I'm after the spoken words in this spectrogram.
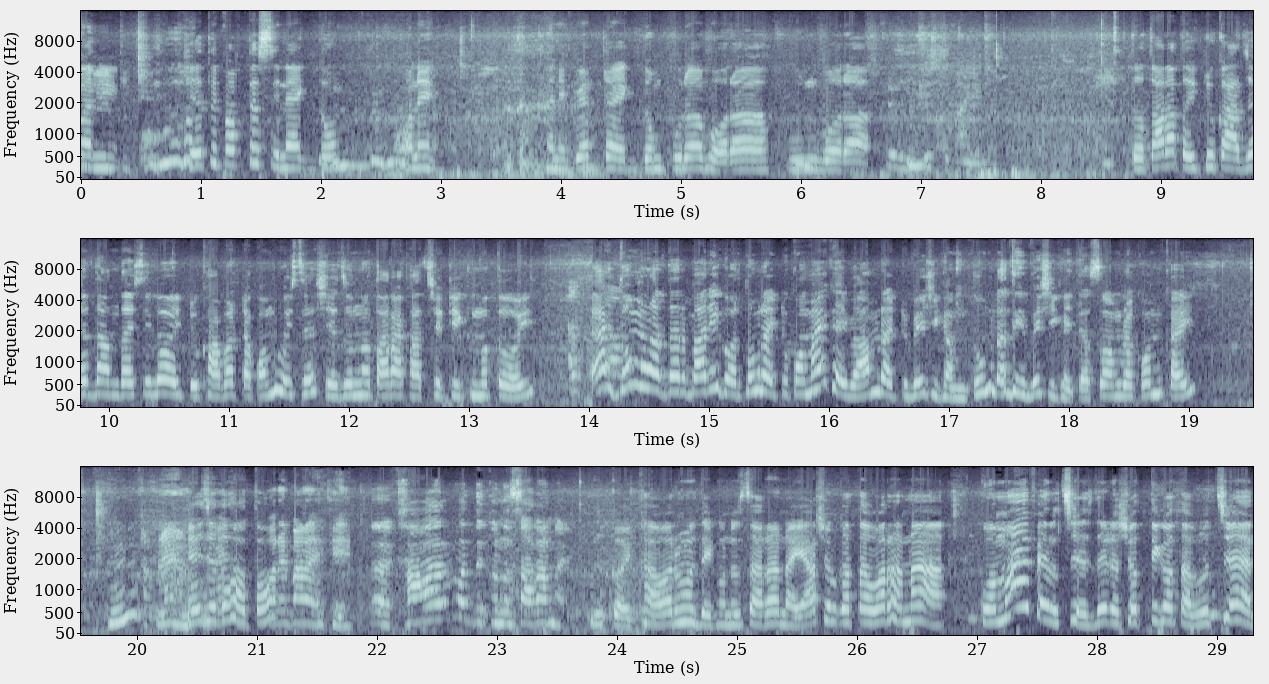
মানে খেতে পারতেছি না একদম। অনেক মানে পেটটা একদম পুরা ভরা, ফুল ভরা। তো তারা তো একটু কাজের দাম ছিল একটু খাবারটা কম হয়েছে সেজন্য তারা খাচ্ছে ঠিক মতোই। এই তোমাদের বাড়ি ঘর তোমরা একটু কমাই খাইবা আমরা একটু বেশি খাম তোমরা দিয়ে বেশি খাইতেছো আমরা কম খাই। এই যে দেখো তো। পরে বাড়াই খেয়ে। খাওয়ার মধ্যে কোনো চারা নাই। কই খাওয়ার মধ্যে কোনো সারা নাই। আসল কথা ওরা না কমায় ফেলছে যেটা সত্যি কথা বুঝছেন?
